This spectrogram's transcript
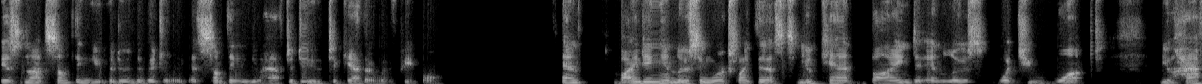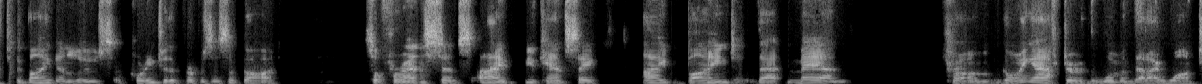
is not something you can do individually, it's something you have to do together with people. And binding and loosing works like this you can't bind and loose what you want. You have to bind and loose according to the purposes of God. So, for instance, I you can't say I bind that man from going after the woman that I want.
